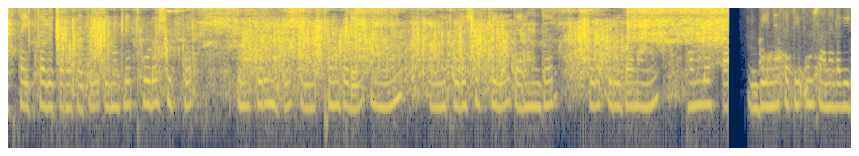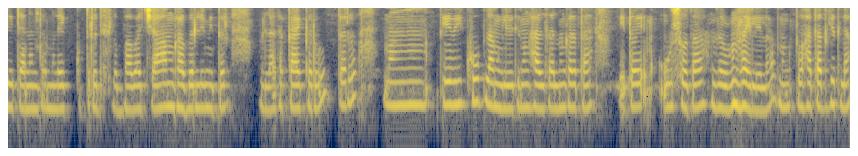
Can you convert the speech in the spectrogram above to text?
रस्ता इतका बेकार होता की ते म्हटले थोडं शूट कर. पुन्हा करू नकोस. फोन पडेल. म्हणून मी थोडं शूट केलं. त्यानंतर थोडं पुढे जाऊन आम्ही थांबलो असता. बेण्यासाठी ऊस आणायला गेले. त्यानंतर मला एक कुत्रं दिसलं. बाबा जाम घाबरले मी तर. म्हटलं आता काय करू? तर मग तेही खूप लांब गेले होते. मग हालचाल न करता इथं एक ऊस होता जळून राहिलेला. मग तो हातात घेतला.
